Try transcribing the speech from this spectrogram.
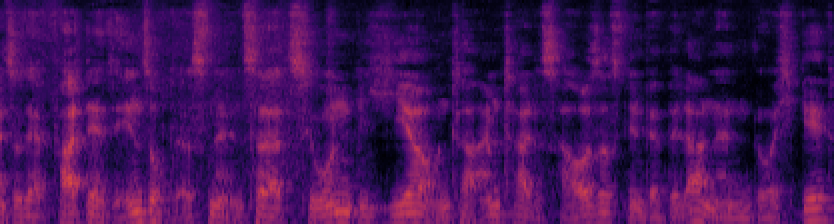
Also der Pfad der Sehnsucht ist eine Installation, die hier unter einem Teil des Hauses, den wir Villa nennen, durchgeht.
